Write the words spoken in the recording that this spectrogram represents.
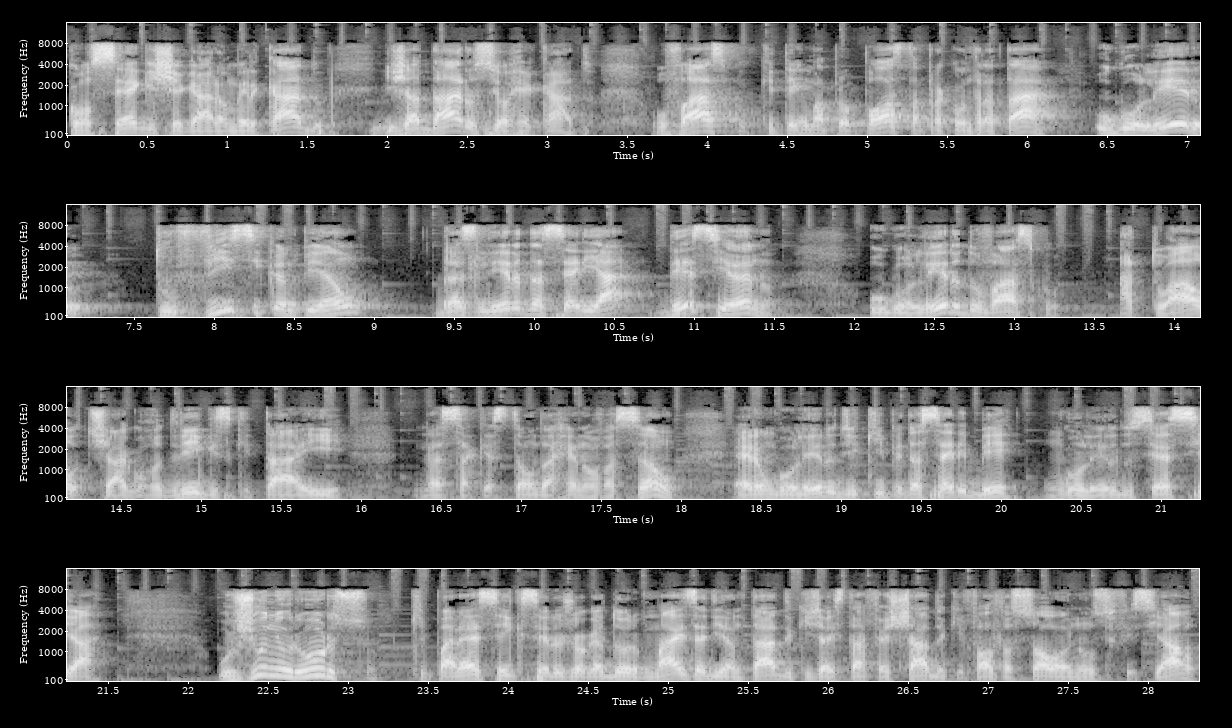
consegue chegar ao mercado e já dar o seu recado. O Vasco, que tem uma proposta para contratar o goleiro do vice-campeão brasileiro da Série A desse ano. O goleiro do Vasco atual, Thiago Rodrigues, que está aí nessa questão da renovação, era um goleiro de equipe da Série B, um goleiro do CSA. O Júnior Urso, que parece aí que ser o jogador mais adiantado, que já está fechado, que falta só o anúncio oficial,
